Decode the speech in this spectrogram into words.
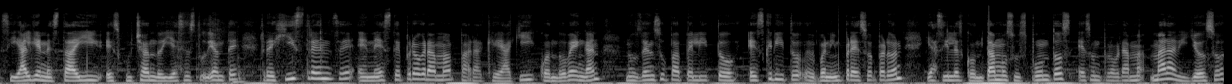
Si alguien está ahí escuchando y es estudiante, regístrense en este programa para que aquí cuando vengan nos den su papelito escrito, eh, bueno, impreso, perdón, y así les contamos sus puntos. Es un programa maravilloso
